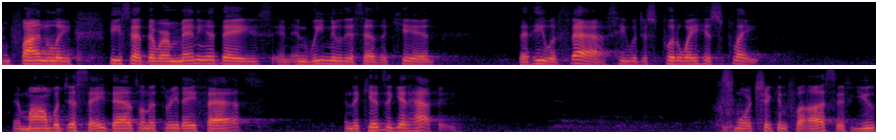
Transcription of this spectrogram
And finally, he said there were many a days, and, and we knew this as a kid, that he would fast. He would just put away his plate. And mom would just say, Dad's on a three day fast. And the kids would get happy. More chicken for us. If you,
